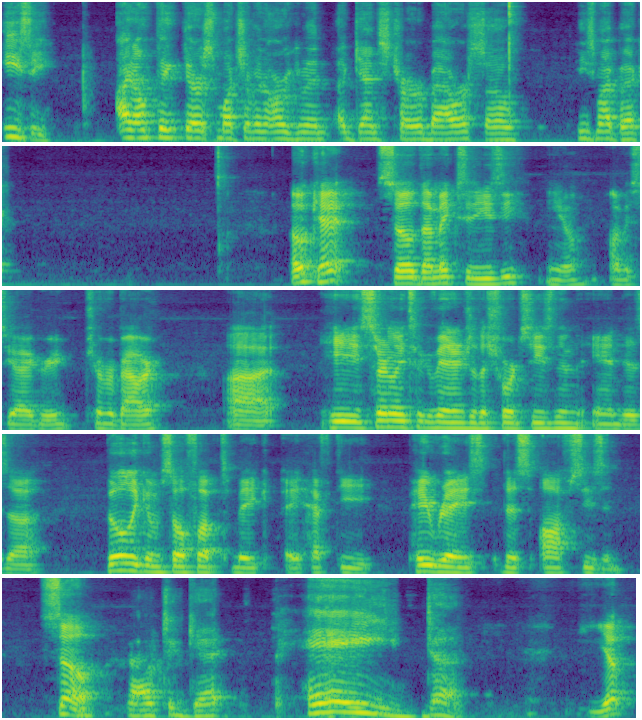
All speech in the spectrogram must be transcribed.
Easy. I don't think there's much of an argument against Trevor Bauer, so he's my pick. Okay, so that makes it easy. You know, obviously I agree. Trevor Bauer. Uh, he certainly took advantage of the short season and is uh, building himself up to make a hefty pay raise this offseason. So, About to get paid. Yep.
